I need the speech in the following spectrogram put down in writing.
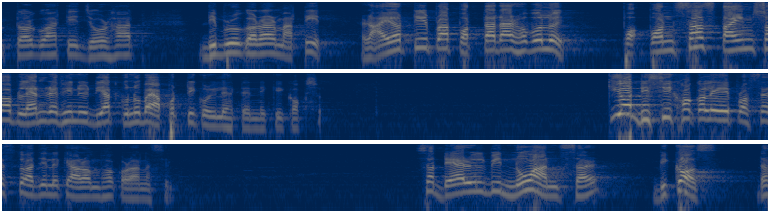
উত্তৰ গুৱাহাটী যোৰহাট ডিব্ৰুগড়ৰ মাটিত ৰায়তীৰ পৰা পট্টাদাৰ হ'বলৈ পঞ্চাছ টাইমছ অফ লেণ্ড ৰেভিনিউ দিয়াত কোনোবাই আপত্তি কৰিলেহেঁতেন নেকি কওকচোন? কিয় ডি চিসকলে এই প্ৰচেছটো আজিলৈকে আৰম্ভ কৰা নাছিল? So' there will be no' answer because the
